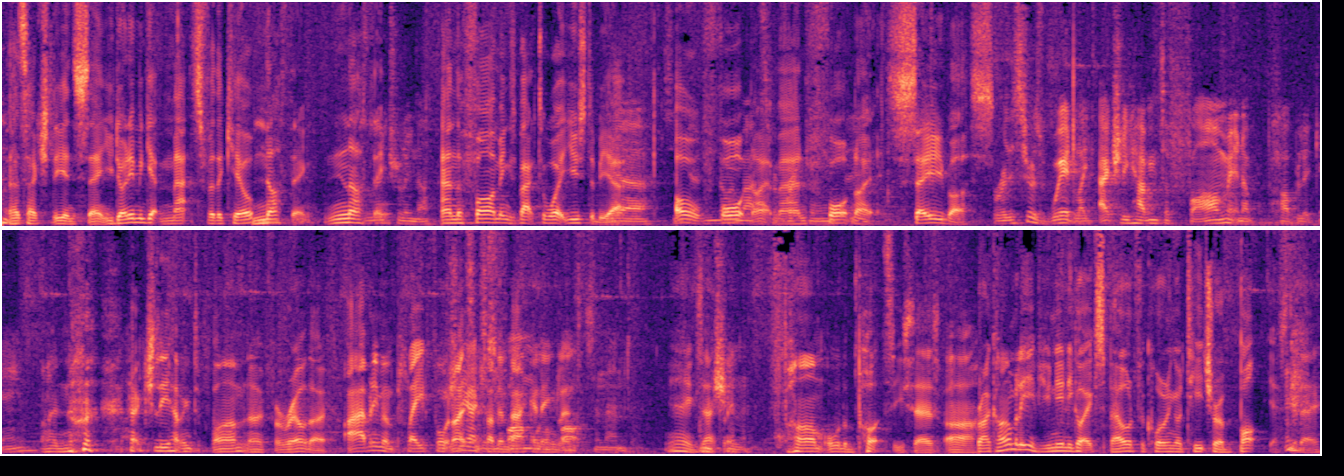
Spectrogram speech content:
That's actually insane. You don't even get mats for the kill. Nothing. Nothing. Literally nothing. And the farming's back to what it used to be at. Yeah, so oh, get no mats Fortnite, for man. Fortnite. Save us. Bro, this feels weird, like actually having to farm in a public game. I know. Actually having to farm. No, for real though. I haven't even played Fortnite since I've been back in England. Bots And then Yeah, exactly. Farm all the bots, he says. Oh. Bro, I can't believe you nearly got expelled for calling your teacher a bot yesterday.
